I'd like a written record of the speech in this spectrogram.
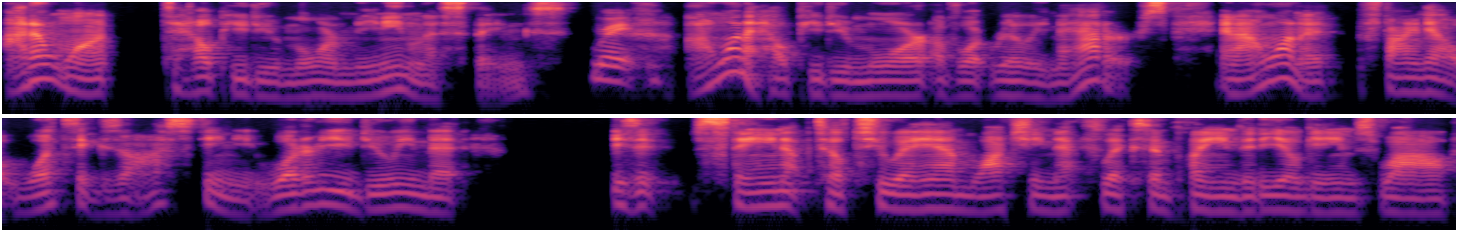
I don't want to help you do more meaningless things. Right. I want to help you do more of what really matters. And I want to find out what's exhausting you. What are you doing that is it staying up till 2 a.m. watching Netflix and playing video games while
